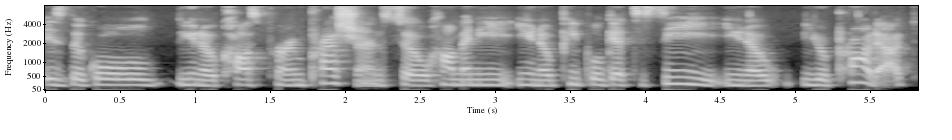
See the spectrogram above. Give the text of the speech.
is the goal you know cost per impression. So how many you know people get to see you know your product.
